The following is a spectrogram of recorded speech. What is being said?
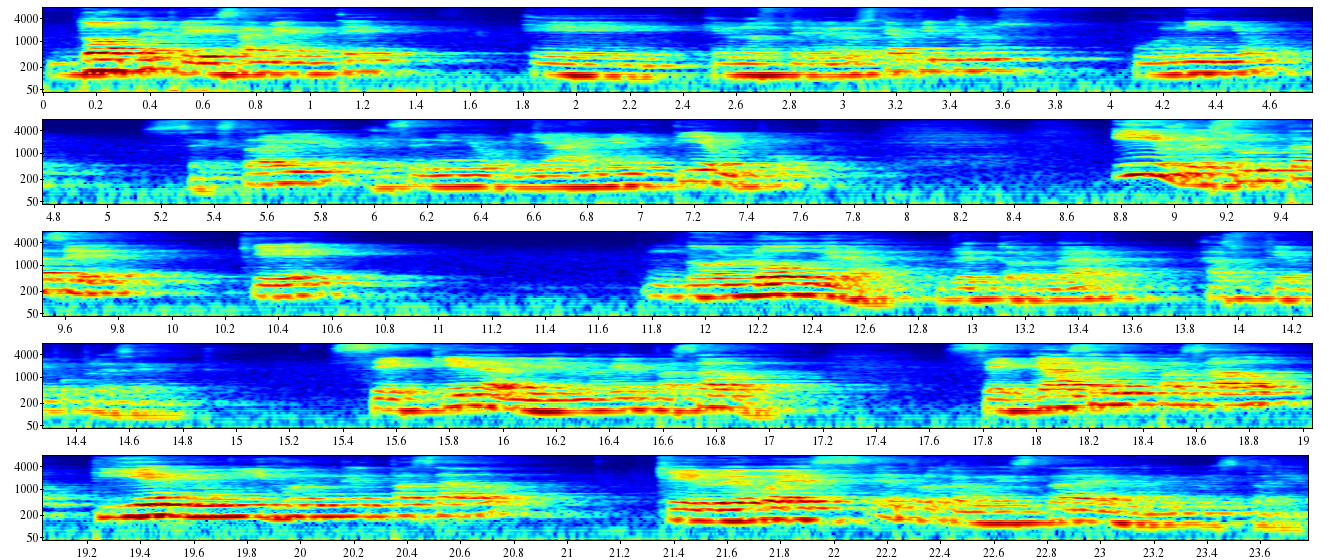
Donde precisamente eh, en los primeros capítulos un niño se extravía, ese niño viaja en el tiempo y resulta ser que no logra retornar a su tiempo presente. Se queda viviendo en el pasado. Se casa en el pasado, tiene un hijo en el pasado que luego es el protagonista de la misma historia.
